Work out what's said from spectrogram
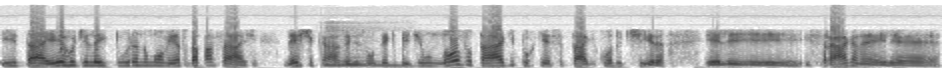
e dá erro de leitura no momento da passagem. Neste caso, eles vão ter que pedir um novo tag, porque esse tag, quando tira, ele estraga, né? ele é,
